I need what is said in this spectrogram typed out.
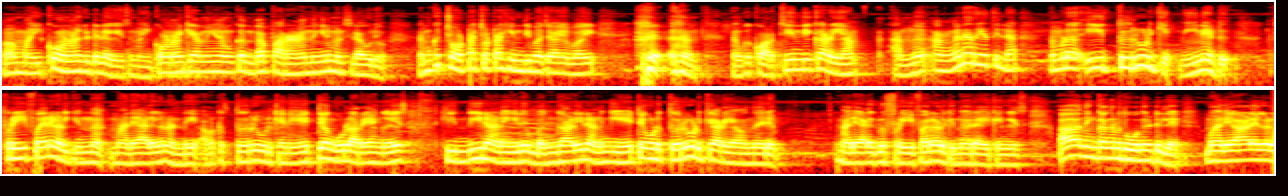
അപ്പോൾ മൈക്ക് ഓൺ ആക്കിയിട്ടില്ല ഗൈസ് മൈക്ക് ഓൺ ആക്കിയാണെങ്കിൽ നമുക്ക് എന്താ പറയണമെന്നെങ്കിലും മനസ്സിലാവുമല്ലോ നമുക്ക് ചോട്ടാ ചോട്ടാ ഹിന്ദി ബച്ചായ ബായ് നമുക്ക് കുറച്ച് ഹിന്ദിയൊക്കെ അറിയാം. അന്ന് അങ്ങനെ അറിയത്തില്ല. നമ്മൾ ഈ തെറി വിളിക്കും മെയിനായിട്ട്. ഫ്രീ ഫയർ കളിക്കുന്ന മലയാളികളുണ്ട്. അവർക്ക് തെറി വിളിക്കാൻ ഏറ്റവും കൂടുതൽ അറിയാം ഗേസ് ഹിന്ദിയിലാണെങ്കിലും ബംഗാളിയിലാണെങ്കിലും ഏറ്റവും കൂടുതൽ തെറി വിളിക്കാൻ അറിയാവുന്നവർ മലയാളികൾ ഫ്രീ ഫയർ കളിക്കുന്നവരായിരിക്കും ഗേസ് ആ നിങ്ങൾക്ക് അങ്ങനെ തോന്നിയിട്ടില്ലേ? മലയാളികൾ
